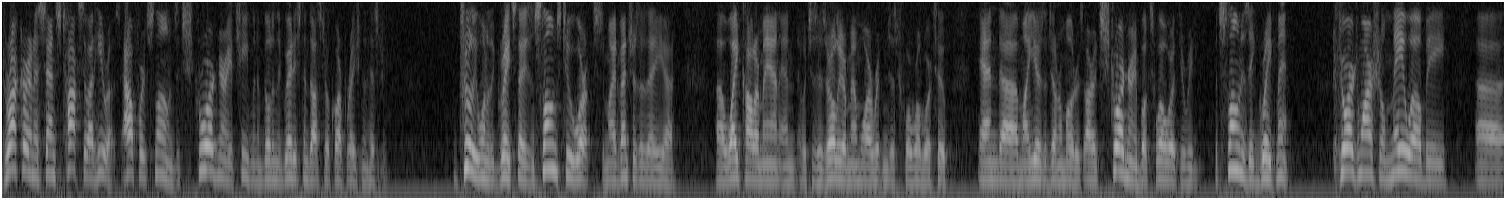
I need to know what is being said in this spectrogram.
Drucker, in a sense, talks about heroes. Alfred Sloan's extraordinary achievement in building the greatest industrial corporation in history. Truly one of the great studies. And Sloan's two works, My Adventures as a, uh, a White-Collar Man, and, which is his earlier memoir written just before World War II, and uh, My Years at General Motors, are extraordinary books, well worth your reading. But Sloan is a great man. George Marshall may well be uh,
